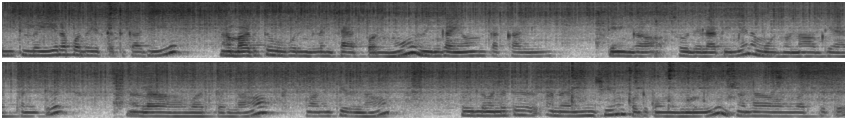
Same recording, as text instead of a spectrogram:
இதில் ஈரப்பதம் இருக்கிறதுக்காகவே நம்ம அடுத்து ஒவ்வொரு இன்க்ரீடியன்ஸ் ஆட் பண்ணணும். வெங்காயம் தக்காளி தேங்காய் ஸோ இது எல்லாத்தையுமே நம்ம ஒன்று ஒன்றா அப்படியே ஆட் பண்ணிவிட்டு நல்லா வறுத்துடலாம் வதக்கிடலாம். ஸோ இதில் வந்துட்டு அந்த இஞ்சியும் போட்டுக்கோங்க இதுலேயே. நல்லா வறுத்துட்டு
